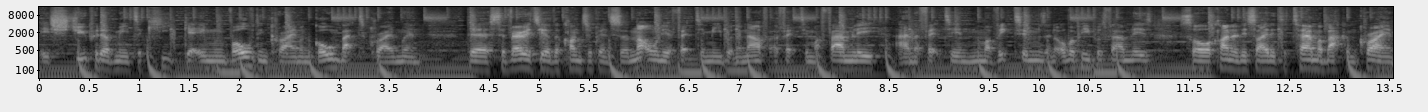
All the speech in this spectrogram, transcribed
it's stupid of me to keep getting involved in crime and going back to crime when the severity of the consequences are not only affecting me but they're now affecting my family and affecting my victims and other people's families so I kind of decided to turn my back on crime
